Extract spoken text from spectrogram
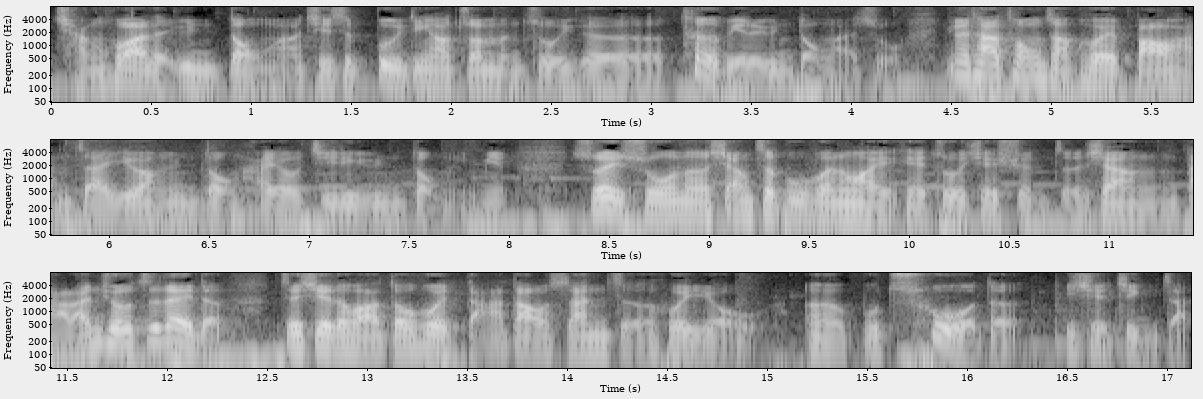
强化的运动啊，其实不一定要专门做一个特别的运动来说，因为它通常会包含在有氧运动还有肌力运动里面。所以说呢，像这部分的话，也可以做一些选择，像打篮球之类的这些的话，都会达到三者会有。呃，不错的一些进展，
